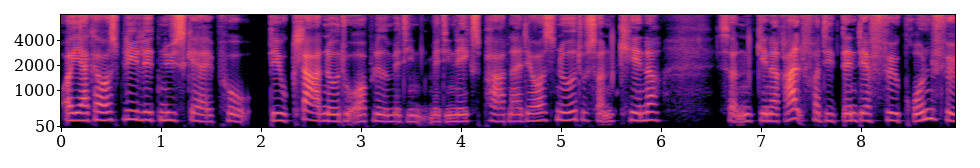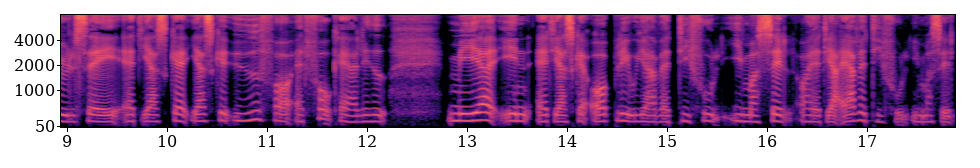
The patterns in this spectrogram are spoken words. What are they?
Og jeg kan også blive lidt nysgerrig på, det er jo klart noget, du oplevede med din, med din ekspartner. Er det også noget, du sådan kender sådan generelt fra dit, den der fø, grundfølelse af, at jeg skal, jeg skal yde for at få kærlighed? mere end at jeg skal opleve, at jeg er værdifuld i mig selv, og at jeg er værdifuld i mig selv,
